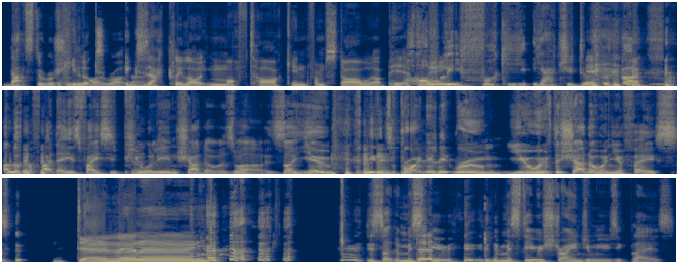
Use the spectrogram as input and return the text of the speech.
That's the Russian." He looks right there." exactly like Moff Tarkin from Star Wars, like Peter Holy Cushing. fuck, he, he actually does. I love the fact that his face is purely in shadow as well. It's like you in this brightly lit room, you with the shadow on your face. Just like the mysterious, the mysterious stranger music players.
